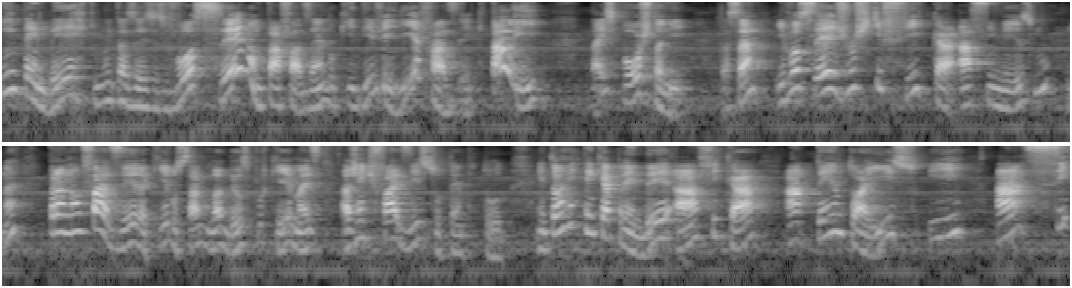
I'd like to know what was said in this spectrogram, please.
entender que muitas vezes você não está fazendo o que deveria fazer, que está ali, está exposto ali tá certo? E você justifica a si mesmo, né? Para não fazer aquilo, sabe lá Deus por quê, mas a gente faz isso o tempo todo. Então a gente tem que aprender a ficar atento a isso e a se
